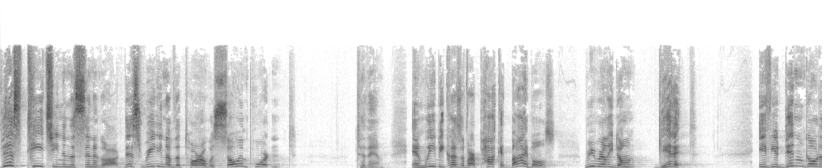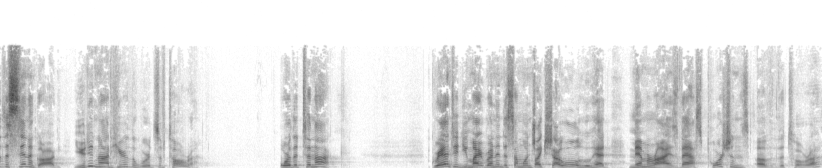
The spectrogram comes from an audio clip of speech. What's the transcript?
This teaching in the synagogue, this reading of the Torah was so important to them. And we, because of our pocket Bibles, we really don't get it. If you didn't go to the synagogue, you did not hear the words of Torah or the Tanakh. Granted, you might run into someone like Shaul who had memorized vast portions of the Torah,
